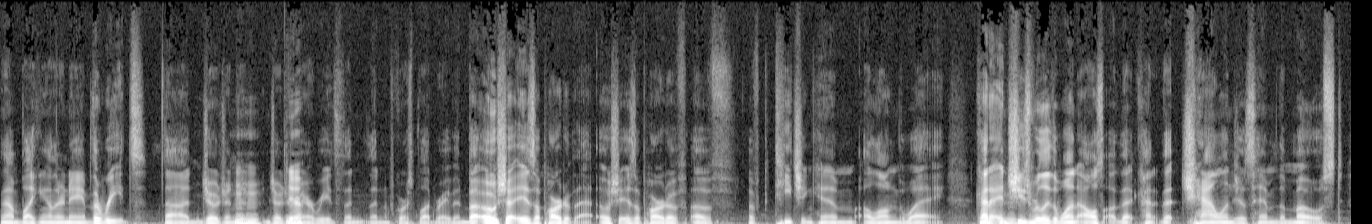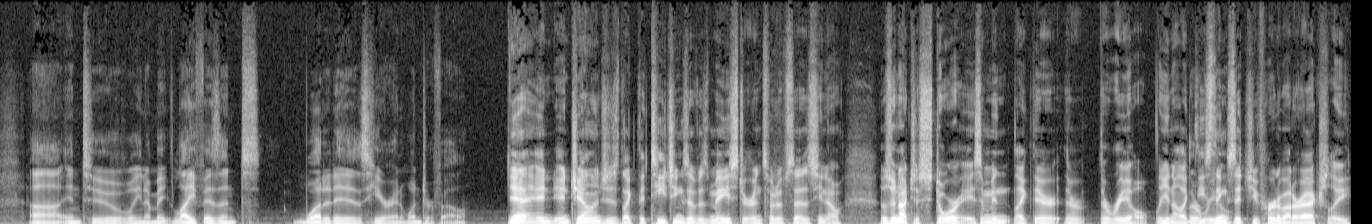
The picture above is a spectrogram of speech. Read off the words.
now I'm blanking on their name, the Reeds, uh, Jojen, Mhm. and Jojen Yeah. Meera Reeds, then then of course Blood Raven. But Osha is a part of that. Osha is a part of of of teaching him along the way. Kind of, and Mhm. she's really the one also that kind of that challenges him the most uh, into well, you know, life isn't what it is here in Winterfell. Yeah, and, and challenges like the teachings of his maester and sort of says, you know, those are not just stories. I mean, like they're they're they're real. You know, like They're these real. things that you've heard about are actually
